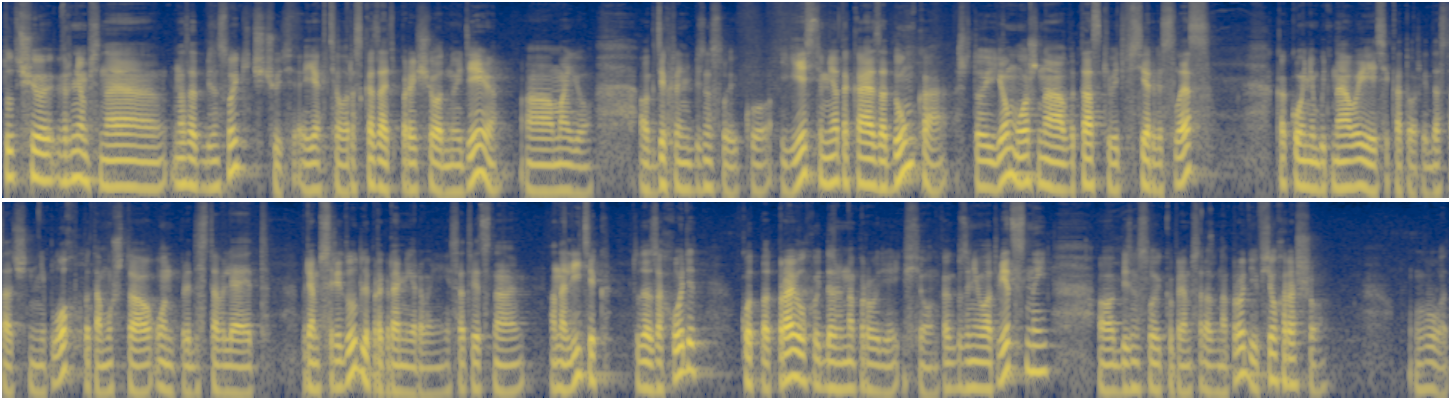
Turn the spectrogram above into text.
тут еще вернемся на, назад в бизнес-логике чуть-чуть. Я хотел рассказать про еще одну идею а, мою, где хранить бизнес-логику. Есть у меня такая задумка, что ее можно вытаскивать в сервис less, какой-нибудь на AWS, который достаточно неплох, потому что он предоставляет прям среду для программирования, и, соответственно, аналитик туда заходит, код подправил хоть даже на проде, и все. Он как бы за него ответственный, а, бизнес-логика прям сразу на проде, и все хорошо. Вот.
